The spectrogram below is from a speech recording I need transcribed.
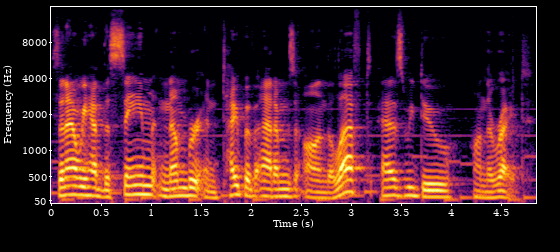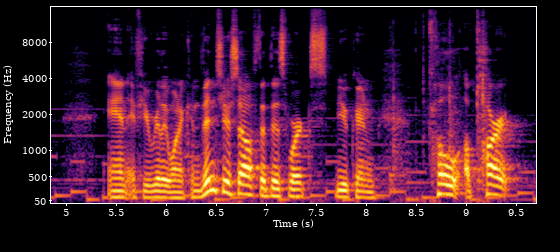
So now we have the same number and type of atoms on the left as we do on the right. And if you really want to convince yourself that this works, you can pull apart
